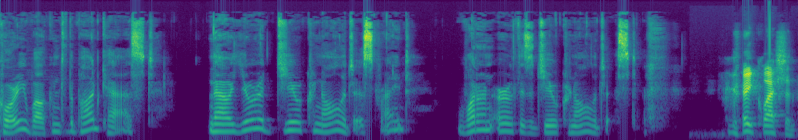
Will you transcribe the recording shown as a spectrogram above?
Corey. Welcome to the podcast. Now, you're a geochronologist, right? What on earth is a geochronologist? Great question.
